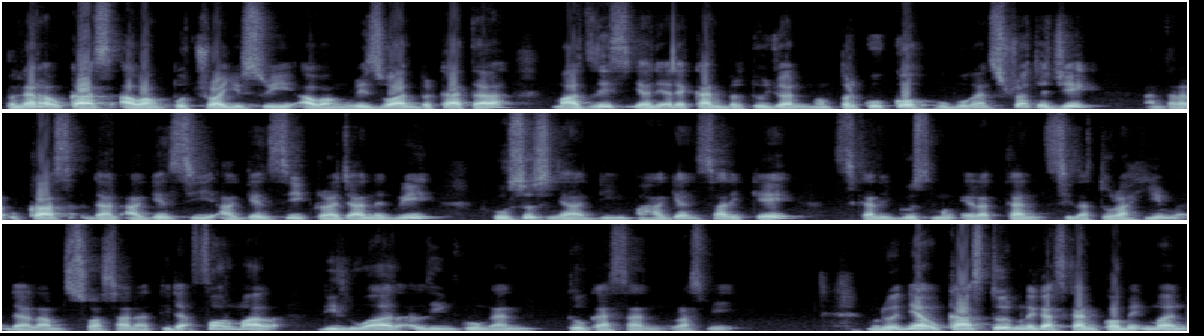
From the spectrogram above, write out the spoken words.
Pengarah UKAS Awang Putra Yusri Awang Rizwan berkata, majlis yang diadakan bertujuan memperkukuh hubungan strategik antara UKAS dan agensi-agensi kerajaan negeri khususnya di bahagian Sarike sekaligus mengeratkan silaturahim dalam suasana tidak formal di luar lingkungan tugasan rasmi. Menurutnya, UKAS turut menegaskan komitmen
